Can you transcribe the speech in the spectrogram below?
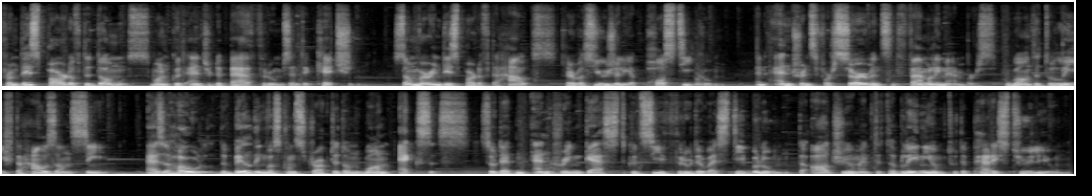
From this part of the domus one could enter the bathrooms and the kitchen. Somewhere in this part of the house there was usually a posticum, an entrance for servants and family members who wanted to leave the house unseen. As a whole, the building was constructed on one axis, so that an entering guest could see through the vestibulum, the atrium and the tablinium to the peristylium.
